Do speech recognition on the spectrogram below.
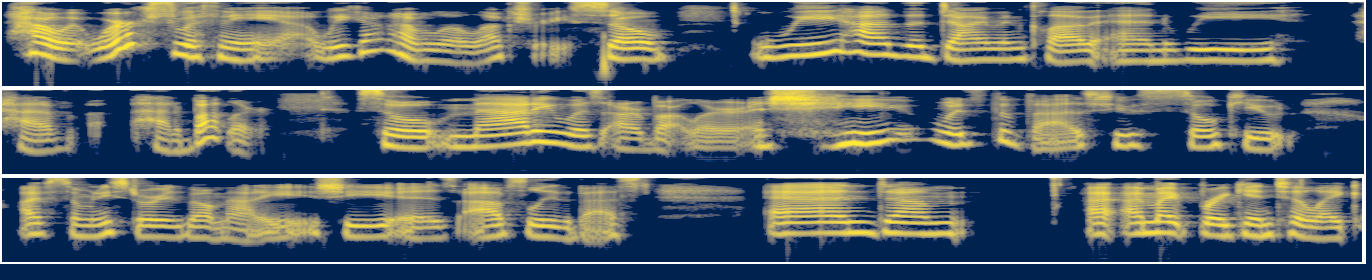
how it works with me. We got to have a little luxury. So we had the Diamond Club and we have had a butler. So Maddie was our butler and she was the best. She was so cute. I have so many stories about Maddie. She is absolutely the best. And um, I, I might break into like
